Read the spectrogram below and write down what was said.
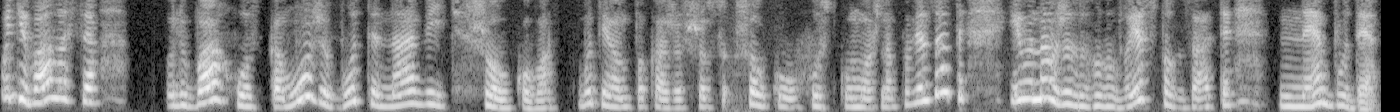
одівалася люба хустка. Може бути навіть шовкова. От я вам покажу, що шовкову хустку можна пов'язати, і вона вже з голови сповзати не буде.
